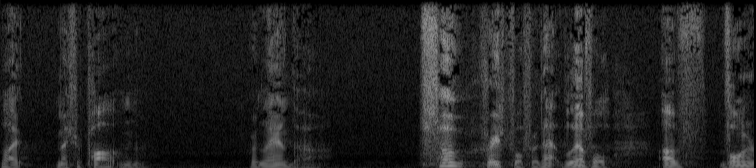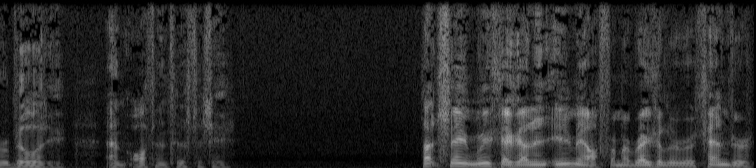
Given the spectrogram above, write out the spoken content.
like metropolitan Orlando. So grateful for that level of vulnerability and authenticity. That same week, I got an email from a regular attender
